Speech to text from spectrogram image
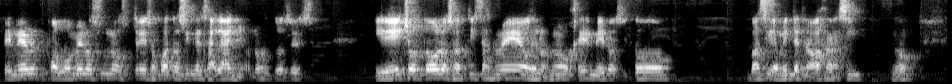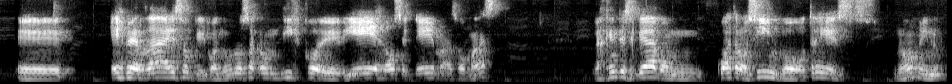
tener por lo menos unos tres o cuatro singles al año, ¿no? Entonces, y de hecho todos los artistas nuevos, de los nuevos géneros y todo, básicamente trabajan así, ¿no? Eh, es verdad eso que cuando uno saca un disco de 10, 12 temas o más, la gente se queda con 4 o 5 o 3, ¿no? Y no,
